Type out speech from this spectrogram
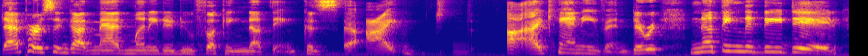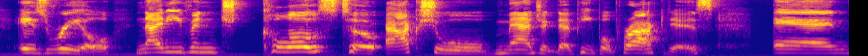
That person got mad money to do fucking nothing because I I can't even. There nothing that they did is real. Not even close to actual magic that people practice. And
